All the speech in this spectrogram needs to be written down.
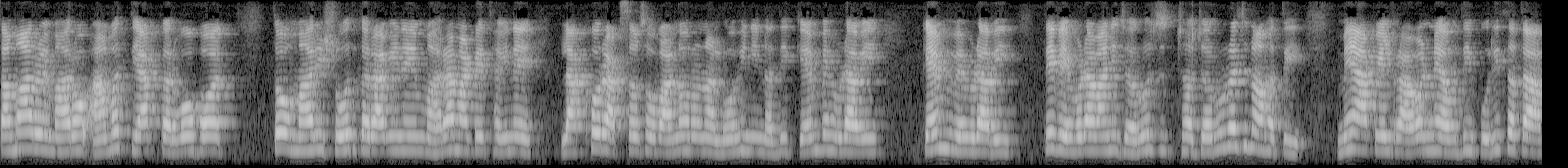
તમારો મારો આમ જ ત્યાગ કરવો હોત, તો મારી શોધ કરાવીને મારા માટે થઈને લાખો રાક્ષસો વાનરોના લોહીની નદી કેમ વહેવડાવી કેમ વહેવડાવી? તે વહેવડાવવાની જરૂર જરૂર જ ન હતી. મેં આપેલ રાવણને અવધિ પૂરી થતાં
